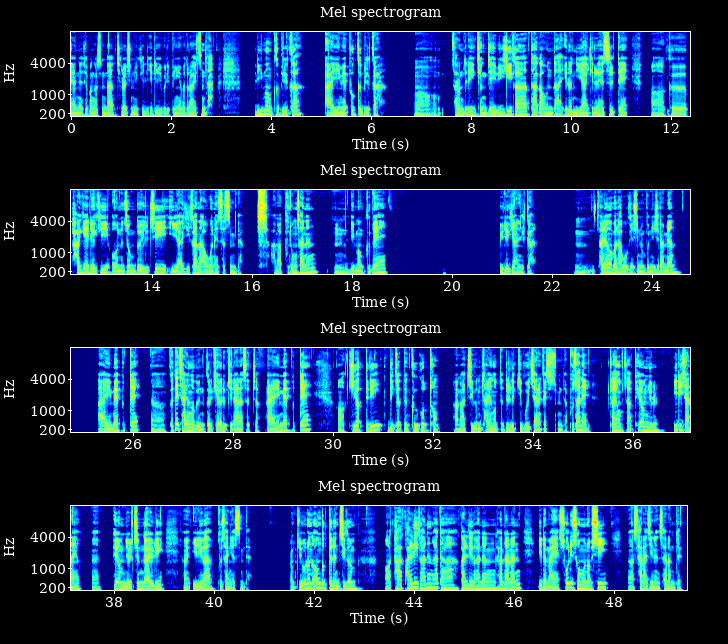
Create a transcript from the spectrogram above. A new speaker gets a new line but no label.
네, 안녕하세요. 반갑습니다. 7월 16일 일일 브리핑 해보도록 하겠습니다. 리먼급일까? IMF급일까? 어, 사람들이 경제 위기가 다가온다 이런 이야기를 했을 때, 어, 그 파괴력이 어느 정도일지 이야기가 나오곤 했었습니다. 아마 부동산은 음, 리먼급의 위력이 아닐까. 음, 자영업을 하고 계시는 분이시라면 IMF 때 어, 그때 자영업은 그렇게 어렵진 않았었죠. IMF 때 어, 기업들이 느꼈던 그 고통 아마 지금 자영업자들 느끼고 있지 않을까 싶습니다. 부산의 자영업자 폐업률 1위잖아요. 어, 폐업률 증가율이 어, 1위가 부산이었습니다. 아무튼 이런 언급들은 지금 어, 다 관리 가능하다, 관리 가능하다는 이름 아예 소리 소문 없이 어, 사라지는 사람들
